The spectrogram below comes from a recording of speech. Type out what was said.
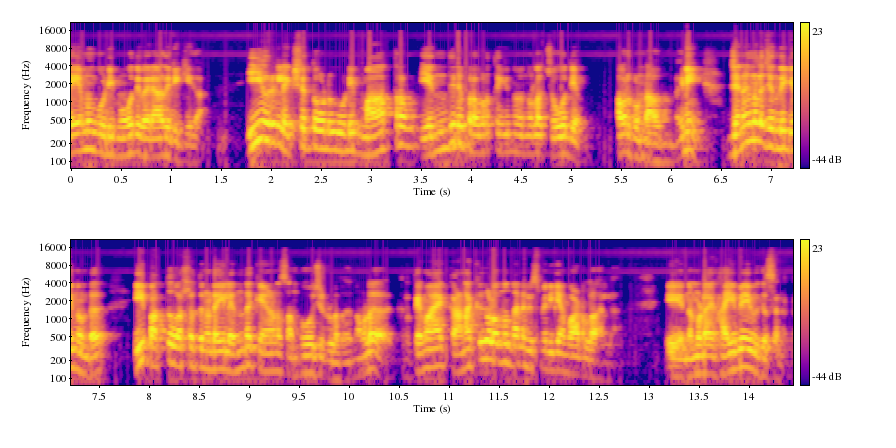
ടൈമും കൂടി മോദി വരാതിരിക്കുക. ഈ ഒരു ലക്ഷ്യത്തോടു കൂടി മാത്രം എന്തിന് പ്രവർത്തിക്കുന്നു എന്നുള്ള ചോദ്യം അവർക്കുണ്ടാകുന്നുണ്ട് ഇനി ജനങ്ങൾ ചിന്തിക്കുന്നുണ്ട് ഈ പത്ത് വർഷത്തിനിടയിൽ എന്തൊക്കെയാണ് സംഭവിച്ചിട്ടുള്ളത്? നമ്മൾ കൃത്യമായ കണക്കുകളൊന്നും തന്നെ വിസ്മരിക്കാൻ പാടുള്ളതല്ല. ഈ നമ്മുടെ ഹൈവേ വികസനം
